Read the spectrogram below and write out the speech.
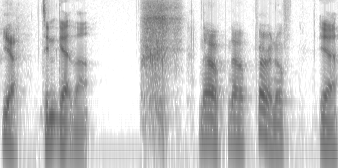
Yeah, Didn't get that. no, no, fair enough. Yeah.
